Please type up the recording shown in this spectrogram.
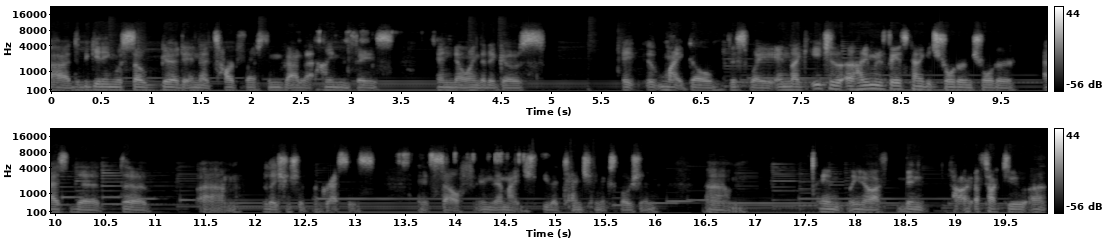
uh, the beginning was so good, and it's hard for us to move out of that honeymoon phase, and knowing that it goes, it, it might go this way, and like each of the honeymoon phase kind of gets shorter and shorter as the the um, relationship progresses in itself, and that might just be the tension explosion. Um, and you know, I've been I've talked to uh,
